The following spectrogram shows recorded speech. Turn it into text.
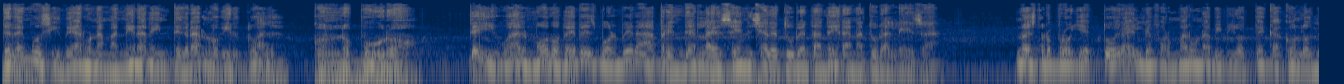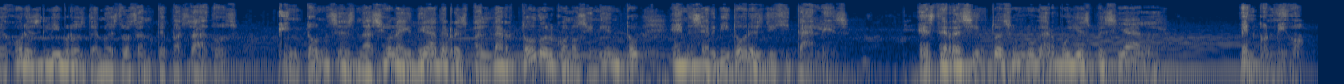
Debemos idear una manera de integrar lo virtual con lo puro. De igual modo debes volver a aprender la esencia de tu verdadera naturaleza. Nuestro proyecto era el de formar una biblioteca con los mejores libros de nuestros antepasados. Entonces nació la idea de respaldar todo el conocimiento en servidores digitales. Este recinto es un lugar muy especial. Ven conmigo.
